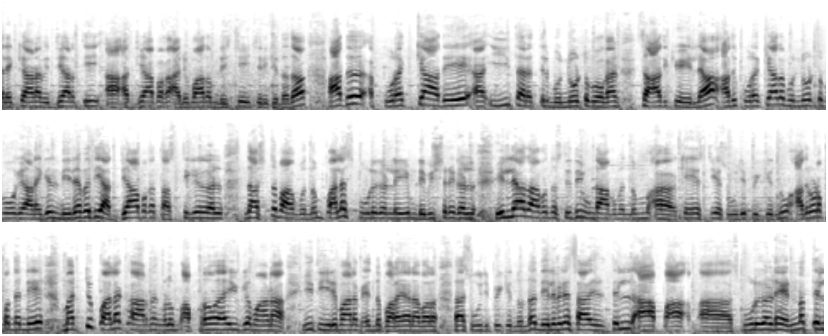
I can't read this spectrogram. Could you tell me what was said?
നിലയ്ക്കാണ് വിദ്യാർത്ഥി അധ്യാപക അനുപാതം നിശ്ചയിച്ചിരിക്കുന്നത്. അത് കുറയ്ക്കാതെ ഈ തരത്തിൽ മുന്നോട്ട് പോകാൻ സാധിക്കുകയില്ല. അത് കുറയ്ക്കാതെ മുന്നോട്ട് പോവുകയാണെങ്കിൽ നിരവധി അധ്യാപക തസ്തികകൾ നഷ്ടമാകുമെന്നും പല സ്കൂളുകളിലെയും ഡിവിഷനുകൾ ഇല്ലാതാകുന്ന സ്ഥിതി ഉണ്ടാകുമെന്നും കെ എസ് ടി എ സൂചിപ്പിക്കുന്നു. അതോടൊപ്പം തന്നെ മറ്റു പല കാരണങ്ങളും അപ്രായോഗികമാണ് ഈ തീരുമാനം എന്ന് പറയാൻ അവർ സൂചിപ്പിക്കുന്നുണ്ട്. നിലവിലെ സാഹചര്യത്തിൽ സ്കൂളുകളുടെ എണ്ണത്തിൽ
